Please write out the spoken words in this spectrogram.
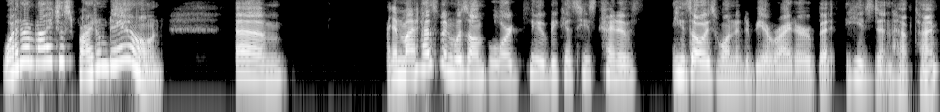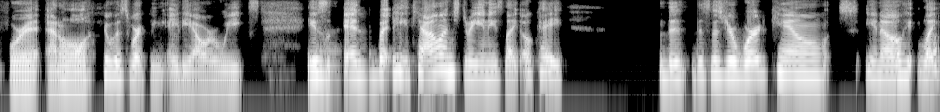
Why don't I just write them down? Um, and my husband was on board too because he's kind of he's always wanted to be a writer, but he didn't have time for it at all. He was working 80 hour weeks. He's yeah. and but he challenged me and he's like, okay, this, this is your word count, you know, he, like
